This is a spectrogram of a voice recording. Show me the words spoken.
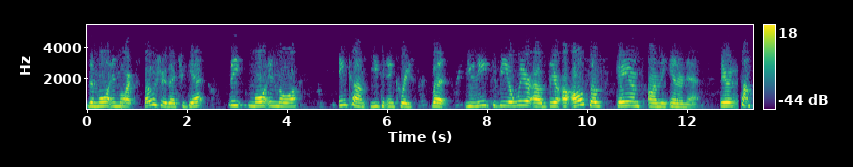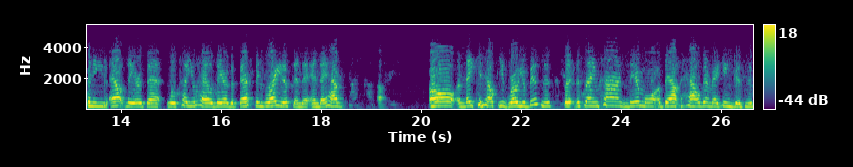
The more and more exposure that you get, the more and more income you can increase. But you need to be aware of there are also scams on the internet. There are companies out there that will tell you how they're the best and greatest, and they, and they have uh, all, and they can help you grow your business. But at the same time, they're more about how they're making business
